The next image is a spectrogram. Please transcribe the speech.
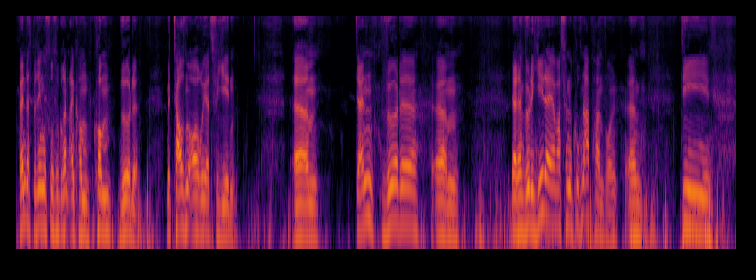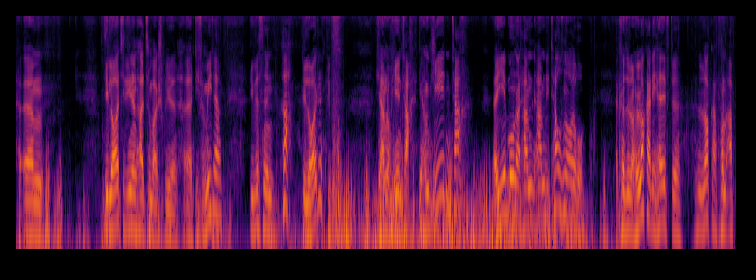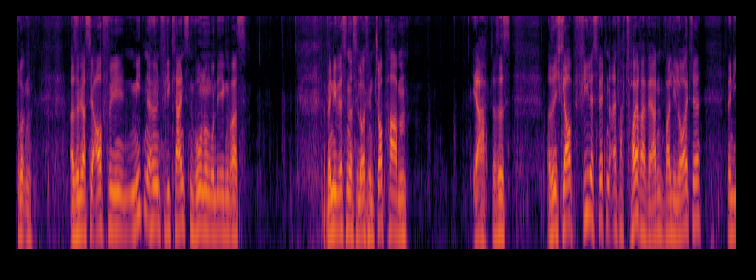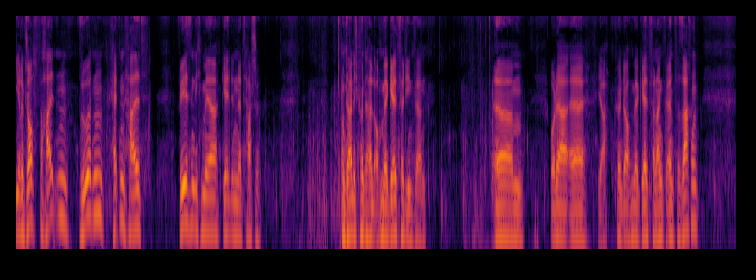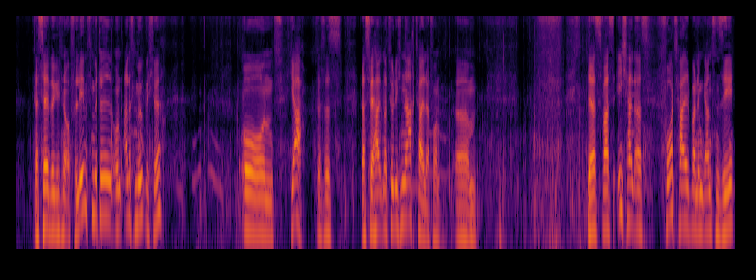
wenn das bedingungslose Grundeinkommen kommen würde, mit 1000 Euro jetzt für jeden, ähm, dann würde, ähm, ja, dann würde jeder ja was von dem Kuchen abhaben wollen. Ähm, die, ähm, die Leute, die dann halt zum Beispiel äh, die Vermieter, die wissen, ha, die Leute, die, die haben noch jeden Tag, die haben jeden Tag, äh, jeden Monat haben, haben die 1000 Euro. Da können sie doch locker die Hälfte locker von abdrücken. Also, dass sie auch für die Mieten erhöhen, für die kleinsten Wohnungen und irgendwas. Wenn die wissen, dass die Leute einen Job haben. Ja, das ist, also ich glaube, vieles wird dann einfach teurer werden, weil die Leute, wenn die ihre Jobs behalten würden, hätten halt wesentlich mehr Geld in der Tasche. Und dadurch könnte halt auch mehr Geld verdient werden. Ähm, oder äh, ja, könnte auch mehr Geld verlangt werden für Sachen. Dasselbe gilt auch für Lebensmittel und alles Mögliche. Und ja, das ist, das wäre halt natürlich ein Nachteil davon. Ähm, das, was ich halt als Vorteil bei dem Ganzen sehe,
